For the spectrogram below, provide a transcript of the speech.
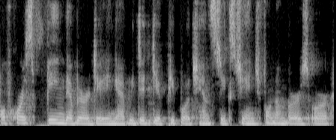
of course, being that we're a dating app, we did give people a chance to exchange phone numbers or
